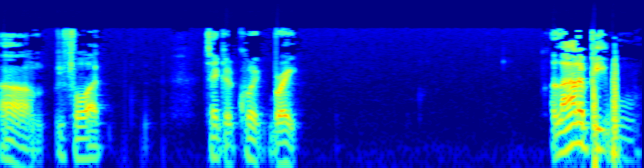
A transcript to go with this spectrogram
um, before I take a quick break. A lot of people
